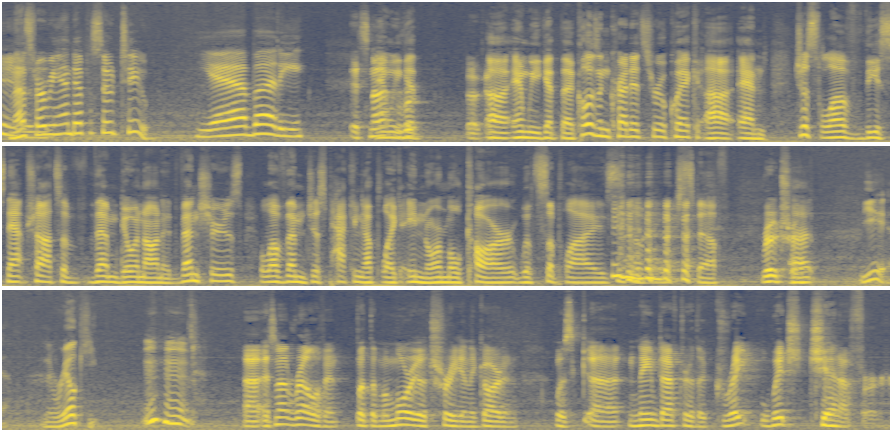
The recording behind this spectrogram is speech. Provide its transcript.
and that's where we end episode two. Yeah, buddy. It's not. And we re- get- Okay. uh, and we get the closing credits real quick uh, and just love these snapshots of them going on adventures love them just packing up like a normal car with supplies of witch stuff Road trip. uh, yeah they're real cute Uh, it's not relevant, but the memorial tree in the garden was uh, named after the great witch Jennifer.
